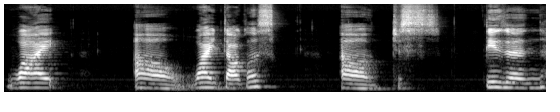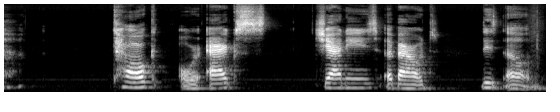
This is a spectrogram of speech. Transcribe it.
why uh, why Douglas uh, just didn't talk or ask Jenny about this um,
